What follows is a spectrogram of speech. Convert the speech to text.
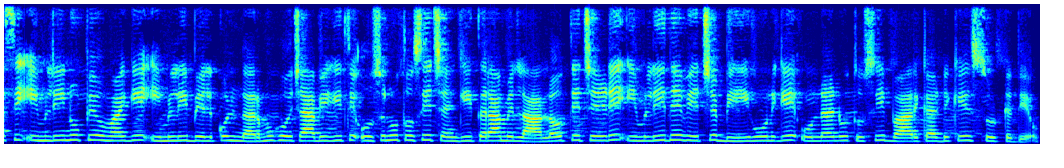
ਅਸੀਂ ਇਮਲੀ ਨੂੰ ਭਿਓਵਾਂਗੇ ਇਮਲੀ ਬਿਲਕੁਲ ਨਰਮ ਹੋ ਜਾਵੇਗੀ ਤੇ ਉਸ ਨੂੰ ਤੁਸੀਂ ਚੰਗੀ ਤਰ੍ਹਾਂ ਮਿਲਾ ਲਓ ਤੇ ਜਿਹੜੇ ਇਮਲੀ ਦੇ ਵਿੱਚ ਬੀ ਹੋਣਗੇ, ਉਹਨਾਂ ਨੂੰ ਤੁਸੀਂ ਬਾਹਰ ਕੱਢ ਕੇ ਸੁੱਟ ਦਿਓ।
